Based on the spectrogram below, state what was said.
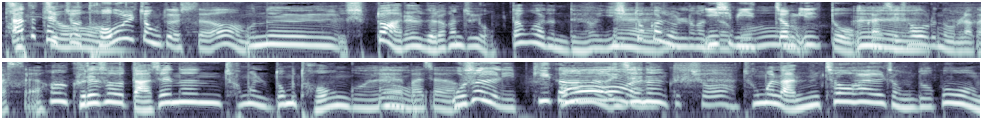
따뜻했죠. 더울 정도였어요. 오늘 10도 아래로 내려간 적이 없다고 하던데요. 20도까지 올라간다고. 22.1도까지 네. 서울은 올라갔어요. 아, 그래서 낮에는 정말 너무 더운 거예요. 네, 맞아요. 옷을 입기가 이제는 그렇죠. 정말 난처할 정도고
